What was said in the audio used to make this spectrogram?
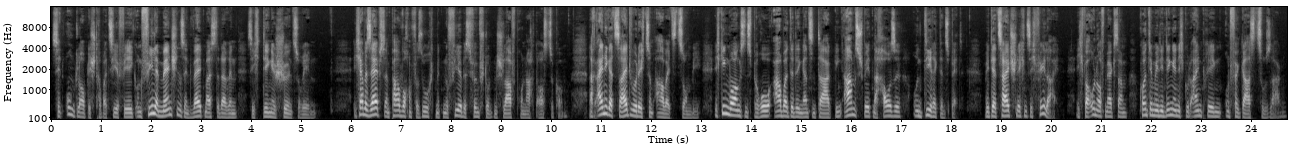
sind unglaublich strapazierfähig und viele Menschen sind Weltmeister darin, sich Dinge schön zu reden. Ich habe selbst ein paar Wochen versucht, mit nur vier bis fünf Stunden Schlaf pro Nacht auszukommen. Nach einiger Zeit wurde ich zum Arbeitszombie. Ich ging morgens ins Büro, arbeitete den ganzen Tag, ging abends spät nach Hause und direkt ins Bett. Mit der Zeit schlichen sich Fehler ein. Ich war unaufmerksam, konnte mir die Dinge nicht gut einprägen und vergaß Zusagen.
